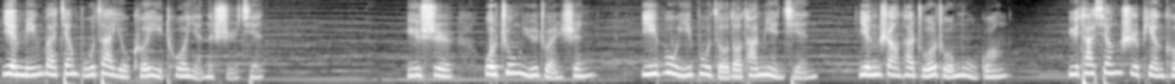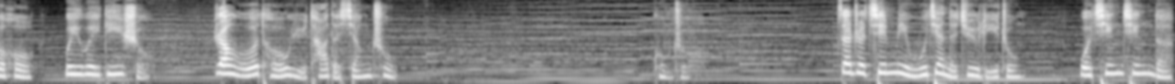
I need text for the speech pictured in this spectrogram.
也明白将不再有可以拖延的时间。于是我终于转身，一步一步走到他面前，迎上他灼灼目光，与他相视片刻后，微微低首，让额头与他的相触。公主，在这亲密无间的距离中，我轻轻的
